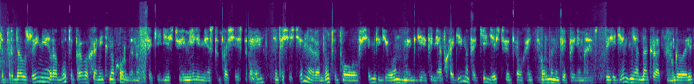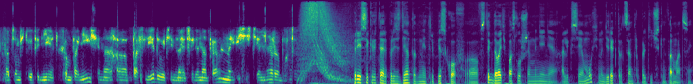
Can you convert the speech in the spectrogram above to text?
Это продолжение работы правоохранительных органов. Такие действия имели место по всей стране. Это системная работа по всем регионам, и где это необходимо, такие действия правоохранительные органы предпринимают. Президент неоднократно говорит о том, что это не компанейщина, а последовательная, целенаправленная и системная работа. Пресс-секретарь президента Дмитрий Песков. Э, в стык давайте послушаем мнение Алексея Мухина, директора Центра политической информации.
